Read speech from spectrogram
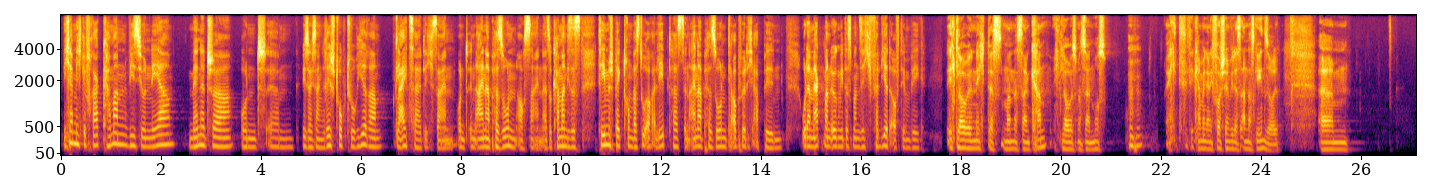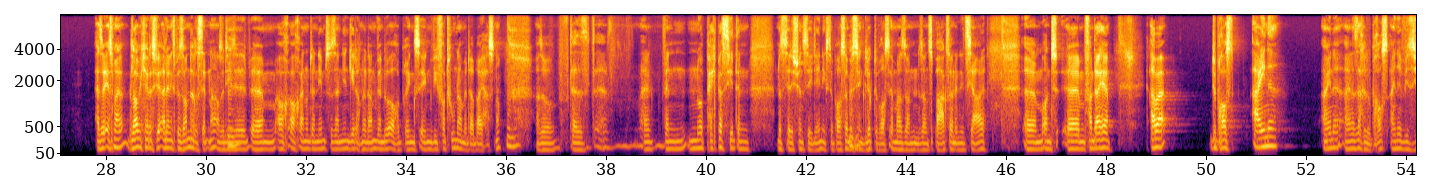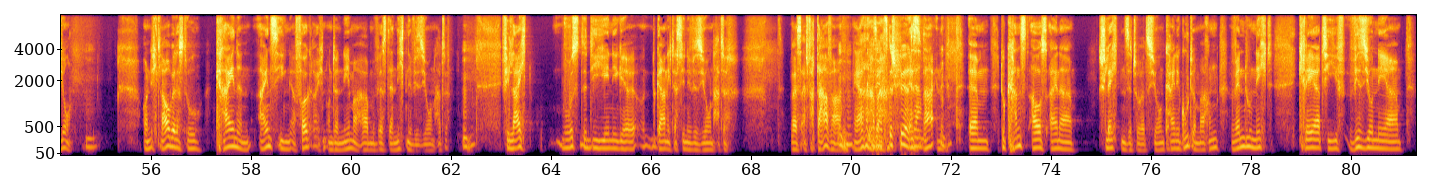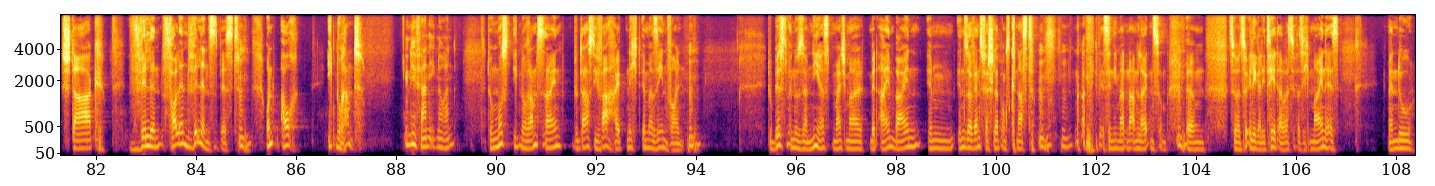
Ich habe mich gefragt, kann man Visionär, Manager und, ähm, wie soll ich sagen, Restrukturierer gleichzeitig sein und in einer Person auch sein? Also kann man dieses Themenspektrum, was du auch erlebt hast, in einer Person glaubwürdig abbilden? Oder merkt man irgendwie, dass man sich verliert auf dem Weg? Ich glaube nicht, dass man das sein kann. Ich glaube, dass man es sein muss. Mhm. Ich, ich, kann mir gar nicht vorstellen, wie das anders gehen soll. Ähm, also erstmal glaube ich ja, dass wir alle nichts Besonderes sind. Ne? Also diese mhm. ähm, auch auch ein Unternehmen zu sanieren geht auch nur dann, wenn du auch übrigens irgendwie Fortuna mit dabei hast. Ne? Mhm. Also das, äh, wenn nur Pech passiert, dann nutzt ja die schönste Idee nichts. Du brauchst ein bisschen mhm. Glück, du brauchst immer so ein, so ein Spark, so ein Initial. Ähm, und ähm, von daher, aber du brauchst eine, eine, eine Sache, du brauchst eine Vision. Mhm. Und ich glaube, dass du keinen einzigen erfolgreichen Unternehmer haben wirst, der nicht eine Vision hatte. Mhm. Vielleicht wusste diejenige gar nicht, dass sie eine Vision hatte, weil es einfach da war. Mhm. Ja, aber gespürt, es ja. war. Eine, mhm. ähm, du kannst aus einer schlechten Situation keine gute machen, wenn du nicht kreativ, visionär, stark, Willen, vollen Willens bist mhm. und auch ignorant. Inwiefern ignorant? Du musst ignorant sein, du darfst die Wahrheit nicht immer sehen wollen. Mhm. Du bist, wenn du sanierst, manchmal mit einem Bein im Insolvenzverschleppungsknast. Mhm. Ich will jetzt hier niemanden anleiten zum, mhm. ähm, zur, zur Illegalität, aber was, was ich meine ist, wenn du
